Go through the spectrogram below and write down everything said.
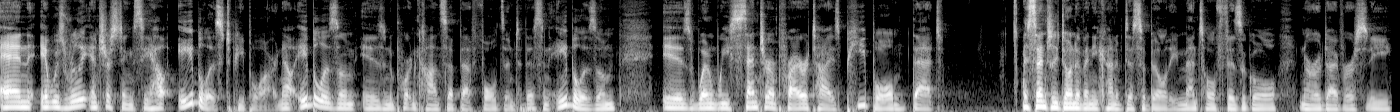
And it was really interesting to see how ableist people are. Now ableism is an important concept that folds into this. And ableism is when we center and prioritize people that essentially don't have any kind of disability, mental, physical, neurodiversity.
